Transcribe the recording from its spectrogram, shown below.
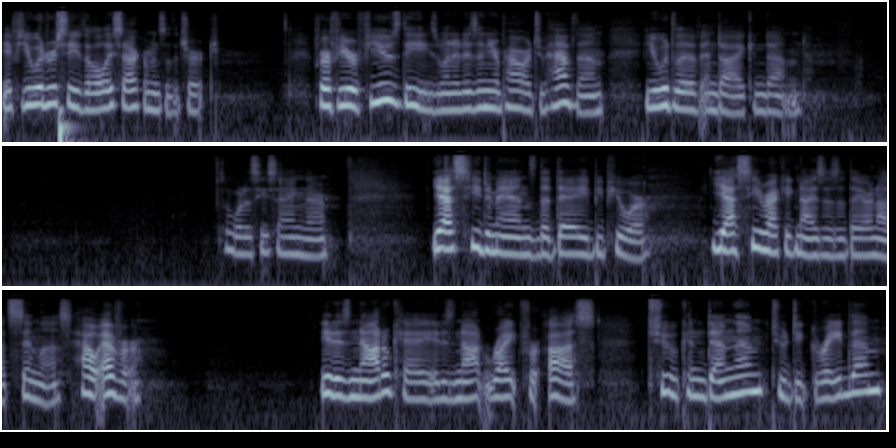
If you would receive the holy sacraments of the Church. For if you refuse these when it is in your power to have them, you would live and die condemned. So, what is he saying there? Yes, he demands that they be pure. Yes, he recognizes that they are not sinless. However, it is not okay, it is not right for us to condemn them, to degrade them,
